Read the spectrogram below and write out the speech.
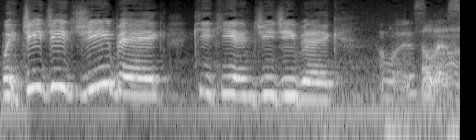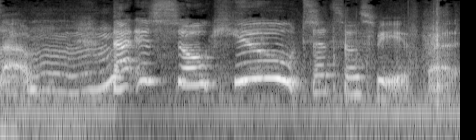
Wait, GGG Big, Kiki and GG Big. Alyssa. Alyssa. That is so cute. That's so sweet, but...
